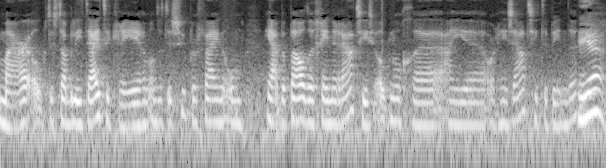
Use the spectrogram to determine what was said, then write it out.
Maar ook de stabiliteit te creëren, want het is super fijn om ja, bepaalde generaties ook nog eh, aan je organisatie te binden ja,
